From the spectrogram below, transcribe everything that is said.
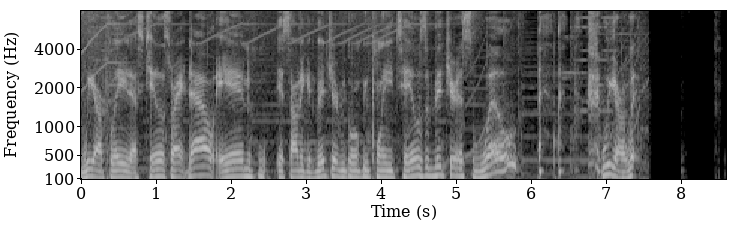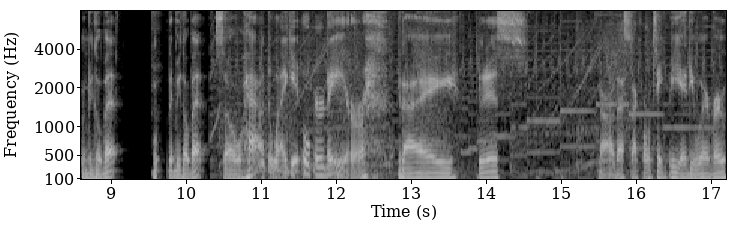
we are playing as Tails right now, and in Sonic Adventure, we're going to be playing Tails Adventure as well. we are lit. Let me go back. Let me go back. So how do I get over there? Can I do this? No, that's not gonna take me anywhere, bro.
